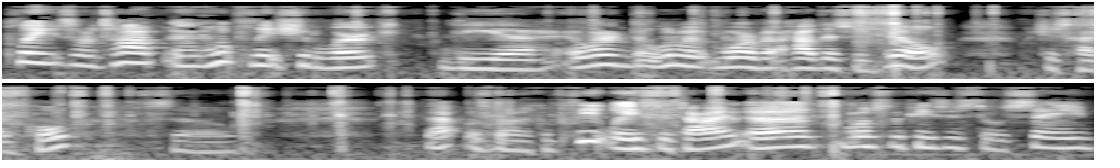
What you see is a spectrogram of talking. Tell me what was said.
plates on top and hopefully it should work. The uh, I learned a little bit more about how this was built, which is kind of cool. So that was not a complete waste of time. Uh, most of the pieces still the same.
